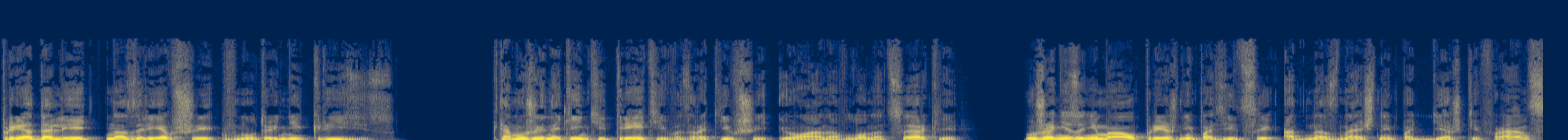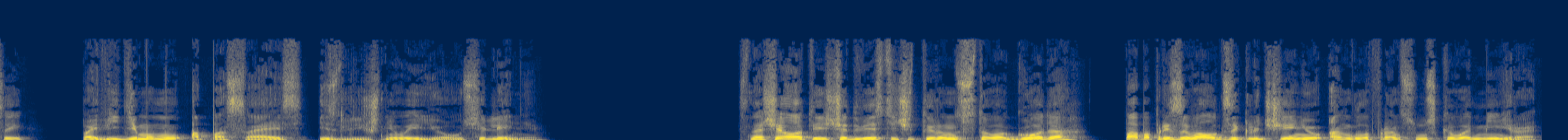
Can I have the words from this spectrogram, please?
преодолеть назревший внутренний кризис. К тому же Иннокентий III, возвративший Иоанна в лоно церкви, уже не занимал прежней позиции однозначной поддержки Франции – по-видимому, опасаясь излишнего ее усиления. С начала 1214 года папа призывал к заключению англо-французского мира,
